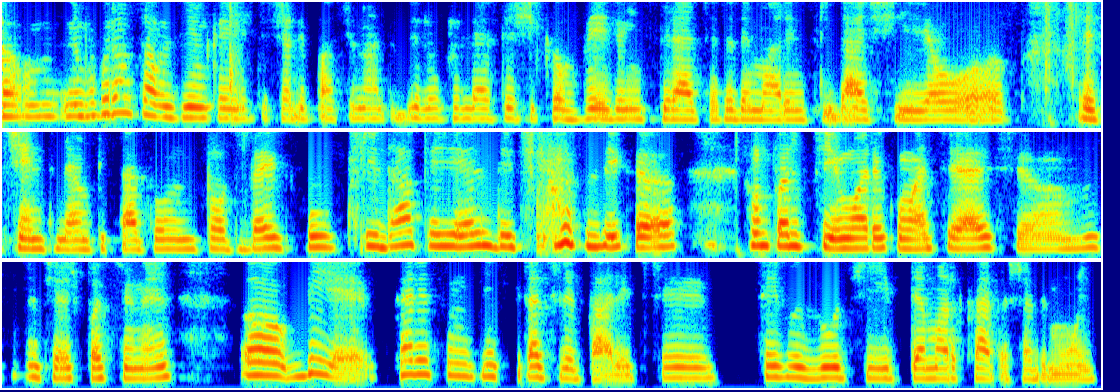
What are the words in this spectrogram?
Um, ne bucurăm să auzim că ești așa de pasionată de lucrurile astea și că vezi o inspirație atât de mare în Frida și eu uh, recent mi-am pictat un tote bag cu Frida pe el, deci pot să zic că împărțim oarecum aceeași, uh, aceeași pasiune. Uh, bine, care sunt inspirațiile tale? Ce, ce ai văzut și te-a marcat așa de mult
